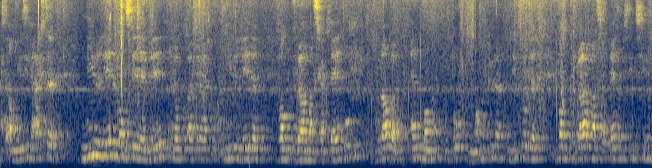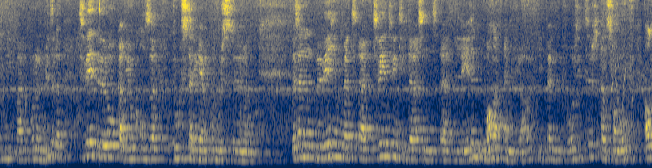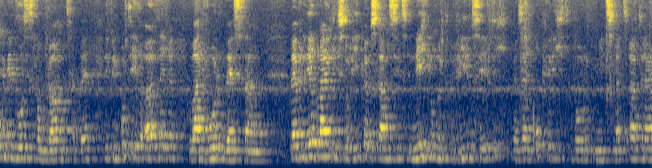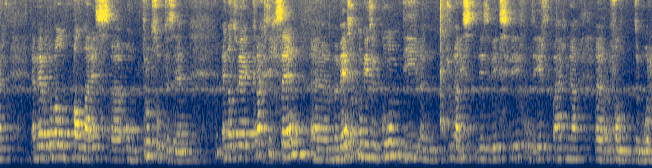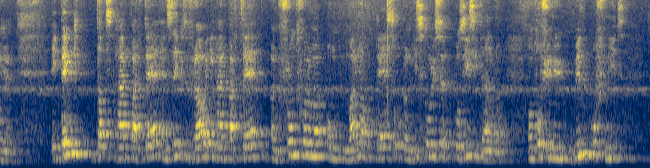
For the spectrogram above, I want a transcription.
achte aanwezigen, achte nieuwe leden van CD&V en ook uiteraard ook nieuwe leden van de vrouwenmaatschappij, hoop ik. Vrouwen en mannen, want ook mannen kunnen lid worden van de vrouwenmaatschappij, dat wist ik misschien nog niet, maar voor een nuttele 2 euro kan u ook onze doelstellingen ondersteunen. We zijn een beweging met uh, eh, 22.000 uh, eh, leden, mannen en vrouwen. Ik ben voorzitter, Els van Hoof, algemeen voorzitter van Vrouwenmaatschappij. En ik wil kort even uitleggen waarvoor wij staan. We hebben een heel belangrijke historiek. We bestaan sinds 1974. Wij zijn opgericht door Miet Smet, uiteraard. En we hebben toch wel een palmares uh, om trots op te zijn. En dat wij krachtig zijn, uh, bewijst ook nog eens een column die een journalist deze week schreef op de eerste pagina uh, van De Morgen. Ik denk dat haar partij, en zeker de vrouwen in haar partij, een front vormen om Marianne Thijssen op een historische positie te helpen. Want of je nu wil of niet,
